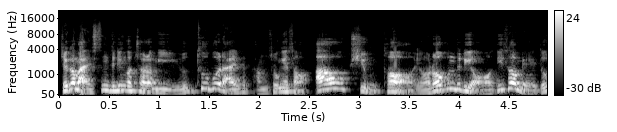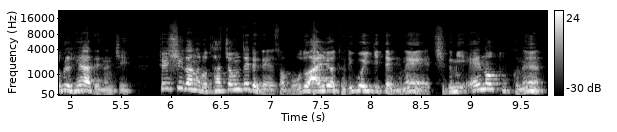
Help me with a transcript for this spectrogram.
제가 말씀드린 것처럼 이 유튜브 라이브 방송에서 9시부터 여러분들이 어디서 매도를 해야 되는지 실시간으로 타점들에 대해서 모두 알려드리고 있기 때문에 지금 이 에너토크는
